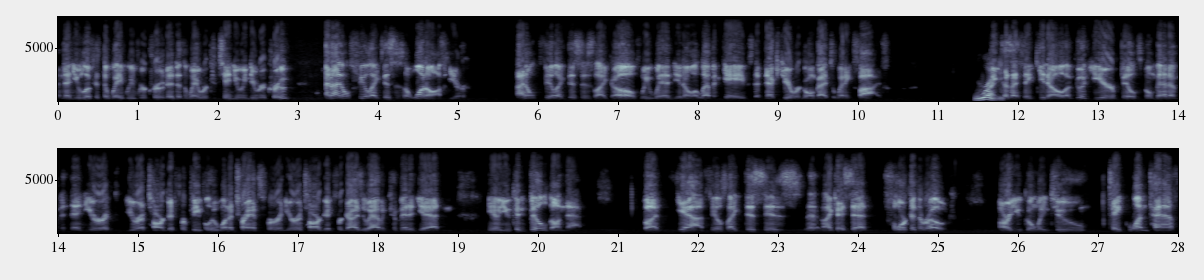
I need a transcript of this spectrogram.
and then you look at the way we've recruited and the way we're continuing to recruit, and I don't feel like this is a one-off year. I don't feel like this is like, oh, if we win, you know, eleven games, that next year we're going back to winning five. Right. Because I think you know a good year builds momentum, and then you're a, you're a target for people who want to transfer, and you're a target for guys who haven't committed yet, and you know you can build on that. But yeah, it feels like this is, like I said, fork in the road. Are you going to take one path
